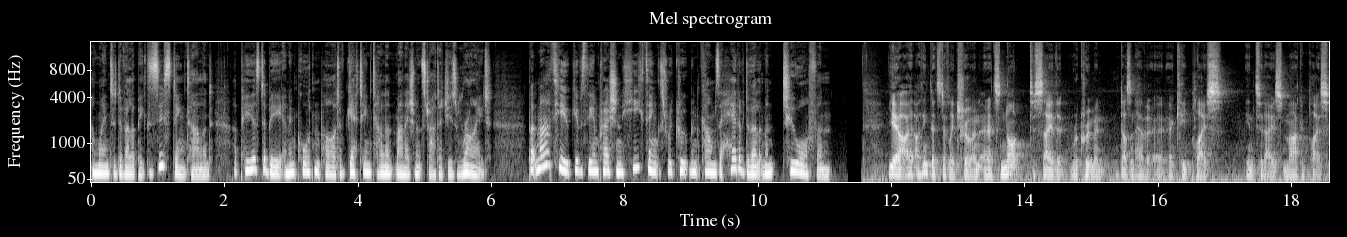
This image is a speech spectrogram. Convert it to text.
and when to develop existing talent appears to be an important part of getting talent management strategies right. But Matthew gives the impression he thinks recruitment comes ahead of development too often. Yeah, I, I think that's definitely true. And, and, it's not to say that recruitment doesn't have a, a key place in today's marketplace.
